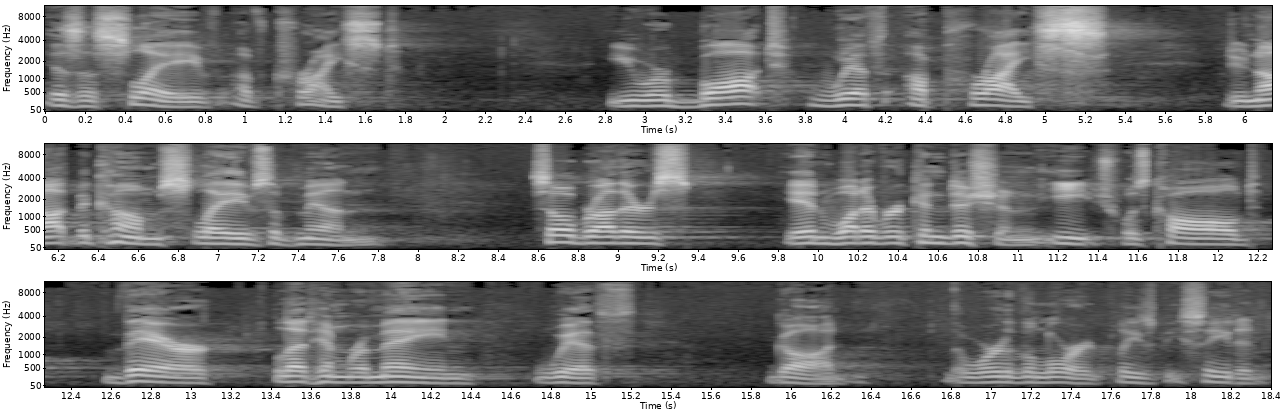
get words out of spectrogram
is a slave of Christ. You were bought with a price. Do not become slaves of men. So, brothers, in whatever condition each was called, there let him remain with God. The word of the Lord. Please be seated.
